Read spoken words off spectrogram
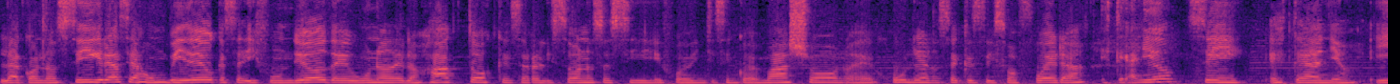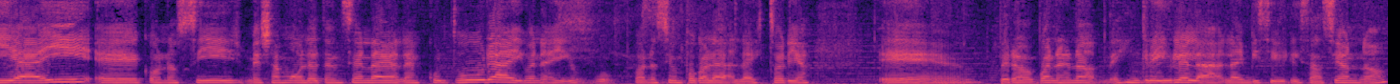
La conocí gracias a un video que se difundió de uno de los actos que se realizó, no sé si fue 25 de mayo, 9 de julio, no sé qué se hizo afuera. ¿Este año? Sí, este año. Y ahí eh, conocí, me llamó la atención la, escultura y bueno, ahí uh, conocí un poco la, la historia eh, pero bueno, no, es increíble la, invisibilización, ¿no?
